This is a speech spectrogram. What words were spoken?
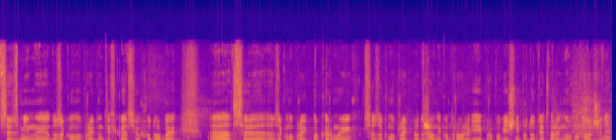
це зміни до закону про ідентифікацію худоби, е, це законопроект про керми, це законопроект про державний контроль і про побічні продукти тваринного походження.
